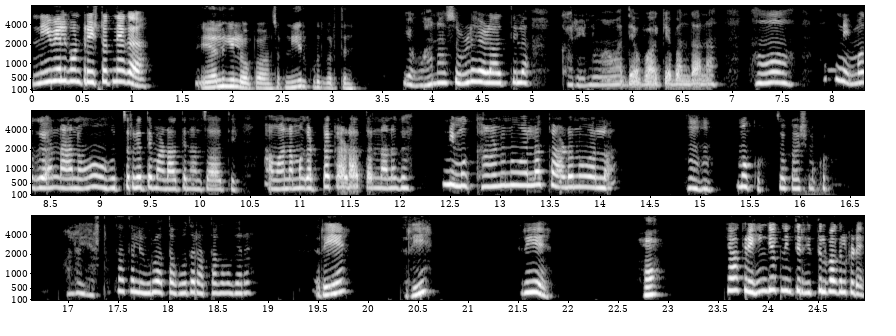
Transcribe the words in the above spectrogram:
ನೀವೆಲ್ಗೊಂಡ್ರಿ ಇಷ್ಟೊತ್ನಾಗ ಎಲ್ಲಿಗಿಲ್ಲಪ್ಪ ಒಂದು ಸ್ವಲ್ಪ ನೀರು ಕುಡಿದು ಬರ್ತೀನಿ. ಯವ್ವ ನಾ ಸುಳ್ಳು ಹೇಳತ್ತಿಲ್ಲ. ಕರೀನು ಅವ ದೆವ್ವಾಕೆ ಬಂದಾನ. ಹ್ಞೂ ನಿಮಗೆ ನಾನು ಹುಚ್ಚರ್ಗತೆ ಮಾಡತ್ತೀನಿ ಅನ್ಸಾತಿ. ಅವ ನಮ್ಮ ಗಟ್ಟ ಕಾಡಾತನ ನನಗೆ. ನಿಮಗೆ ಕಾಣನೂ ಅಲ್ಲ ಕಾಡನು ಅಲ್ಲ. ಹ್ಞೂ ಹ್ಞೂ ಮಕ್ಕು ಸಕಾಶ್ ಮಕ್ಕು. ಅಲ್ಲ ಎಷ್ಟೊತ್ತಾತಲ್ಲ ಇವರು ಅತ್ತಾಗ ಹೋದಾರ ಅತ್ತಾಗ ಹೋಗ್ಯಾರ? ರೀ ರೀ ರೀ. ಹಾಂ? ಯಾಕ್ರಿ ಹಿಂಗ್ಯಾಕೆ ನಿಂತಿರಿ ಹಿತ್ತಲ್ ಬಾಗಲ್ ಕಡೆ?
